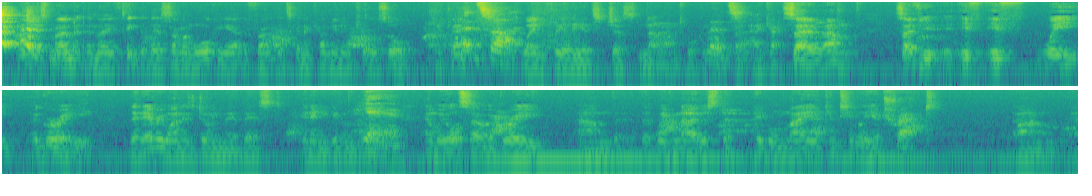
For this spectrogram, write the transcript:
in this moment, and they think that there's someone walking out the front that's going to come in and kill us all. Okay, That's right. when clearly it's just no one talking That's out. right. Okay, so um, so if you if if we agree that everyone is doing their best in any given moment, Yeah. and we also agree um, that, that we've noticed that people may continually attract um, uh,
